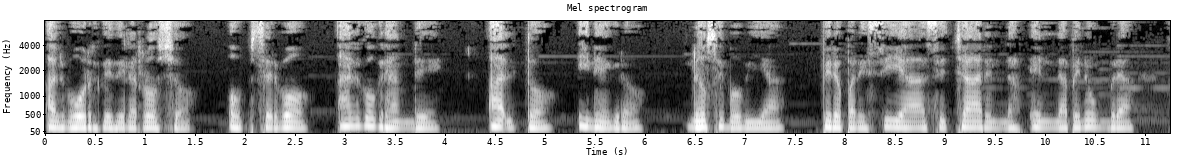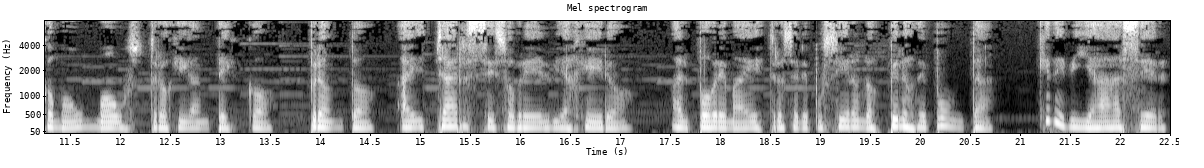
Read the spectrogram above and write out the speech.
al borde del arroyo, observó algo grande, alto y negro. No se movía, pero parecía acechar en la, en la penumbra como un monstruo gigantesco, pronto a echarse sobre el viajero. Al pobre maestro se le pusieron los pelos de punta. ¿Qué debía hacer?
